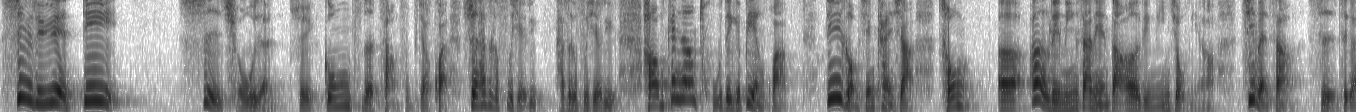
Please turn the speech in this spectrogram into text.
失业率越低，事求人，所以工资的涨幅比较快。所以它是个负斜率，它是个负斜率。好，我们看这张图的一个变化。第一个，我们先看一下，从呃二零零三年到二零零九年啊，基本上是这个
